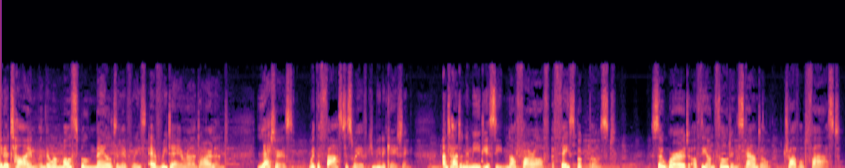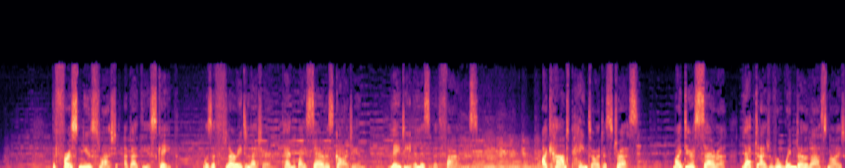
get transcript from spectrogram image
In a time when there were multiple mail deliveries every day around Ireland, letters were the fastest way of communicating and had an immediacy not far off a Facebook post. So word of the unfolding scandal travelled fast. The first newsflash about the escape was a flurried letter penned by Sarah's guardian, Lady Elizabeth Fownes. I can't paint our distress. My dear Sarah leapt out of a window last night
